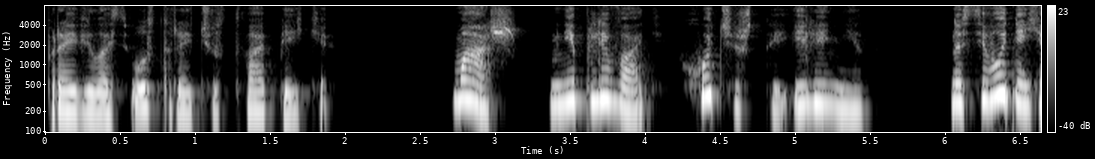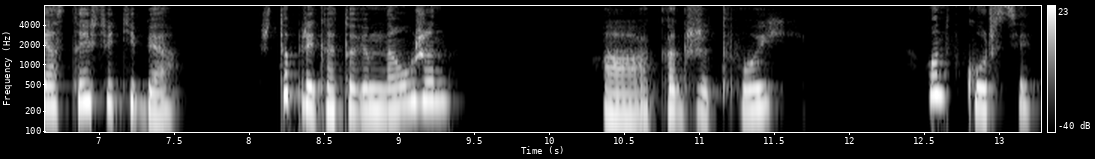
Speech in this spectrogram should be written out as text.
проявилось острое чувство опеки. «Маш, мне плевать, хочешь ты или нет. Но сегодня я остаюсь у тебя. Что приготовим на ужин?» «А как же твой Он в курсе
